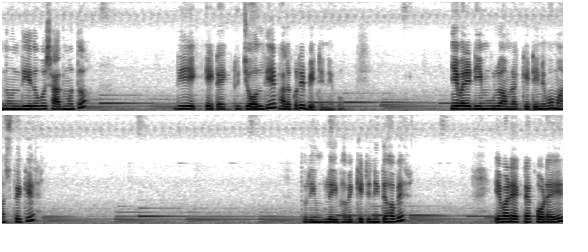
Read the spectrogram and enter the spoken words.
নুন দিয়ে দেবো স্বাদ মতো। দিয়ে এটা একটু জল দিয়ে ভালো করে বেটে নেব। এবারে ডিমগুলো আমরা কেটে নেব মাছ থেকে। তো ডিমগুলো এইভাবে কেটে নিতে হবে। এবারে একটা কড়াইয়ে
